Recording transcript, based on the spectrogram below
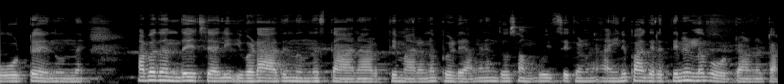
വോട്ട് ആയിരുന്നു അപ്പോൾ അതെന്താ വെച്ചാൽ ഇവിടെ ആദ്യം നിന്ന് സ്ഥാനാർത്ഥി മരണപ്പെടുക. അങ്ങനെ എന്തോ സംഭവിച്ചിരിക്കണം. അതിന് പകരത്തിനുള്ള വോട്ടാണ് കേട്ടോ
